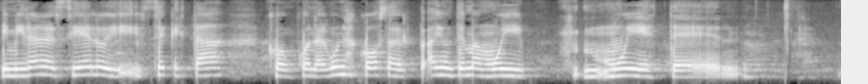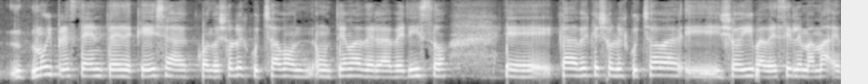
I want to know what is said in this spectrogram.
mirar al cielo y sé que está con algunas cosas. Hay un tema muy, muy, este, muy presente de que ella, cuando yo lo escuchaba un, tema del averizo, eh, cada vez que yo lo escuchaba y yo iba a decirle, mamá, eh,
